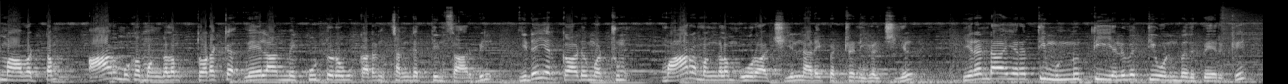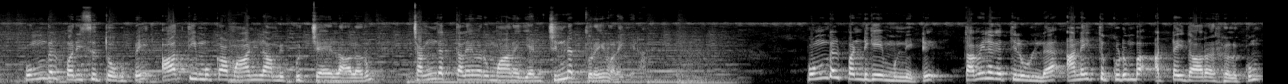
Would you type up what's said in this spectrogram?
மாவட்டம் ஆறுமுகமங்கலம் தொடக்க வேளாண்மை கூட்டுறவு கடன் சங்கத்தின் சார்பில் இடையர்காடு மற்றும் மாரமங்கலம் ஊராட்சியில் நடைபெற்ற நிகழ்ச்சியில் இரண்டாயிரத்தி முன்னூற்றி எழுபத்தி ஒன்பது பேருக்கு பொங்கல் பரிசு தொகுப்பை அதிமுக மாநில அமைப்பு செயலாளரும் சங்கத் தலைவருமான என் சின்னத்துறை வழங்கினார். பொங்கல் பண்டிகையை முன்னிட்டு தமிழகத்தில் உள்ள அனைத்து குடும்ப அட்டைதாரர்களுக்கும்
